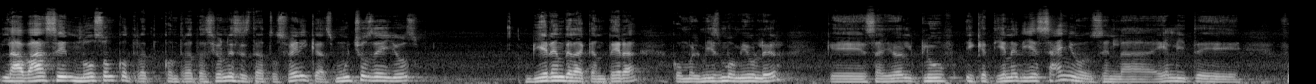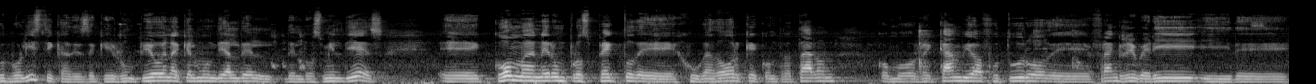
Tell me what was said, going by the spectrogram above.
la base no son contra- contrataciones estratosféricas. Muchos de ellos vienen de la cantera, como el mismo Müller, que salió del club y que tiene 10 años en la élite futbolística, desde que irrumpió en aquel Mundial del, del 2010. Eh, Coman era un prospecto de jugador que contrataron como recambio a futuro de Frank Ribery y de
